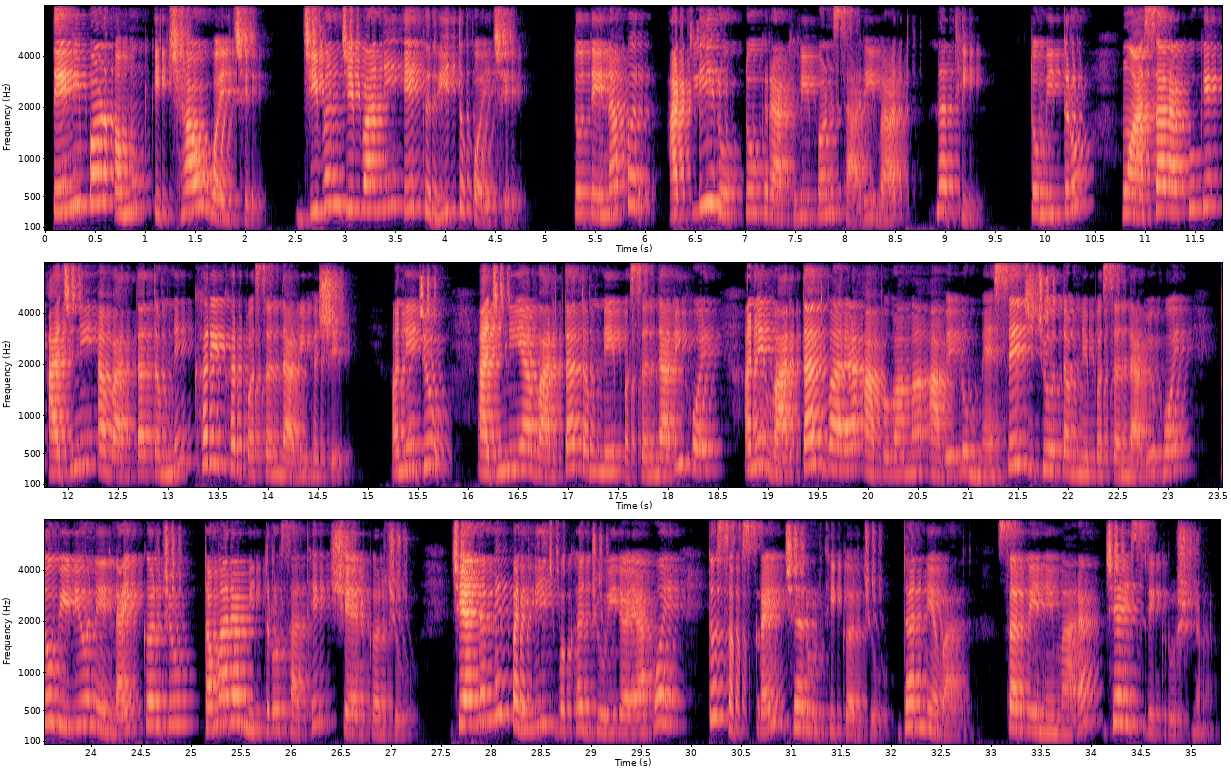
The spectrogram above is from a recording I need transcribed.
તેની પણ અમુક ઈચ્છાઓ હોય છે. જીવન જીવવાની એક રીત હોય છે. તો તેના પર આટલી રોકટોક રાખવી પણ સારી વાત નથી. તો મિત્રો, હું આશા રાખું કે આજની આ વાર્તા તમને ખરેખર પસંદ આવી હશે. અને જો આજની આ વાર્તા તમને પસંદ આવી હોય અને વાર્તા દ્વારા આપવામાં આવેલો મેસેજ જો તમને પસંદ આવ્યો હોય, તો વિડીયોને લાઈક કરજો, તમારા મિત્રો સાથે શેર કરજો. ચેનલને પહેલી જ વખત જોઈ રહ્યા હોય, તો સબસ્ક્રાઇબ જરૂરથી કરજો. ધન્યવાદ. સર્વેને મારા જય શ્રી કૃષ્ણ.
